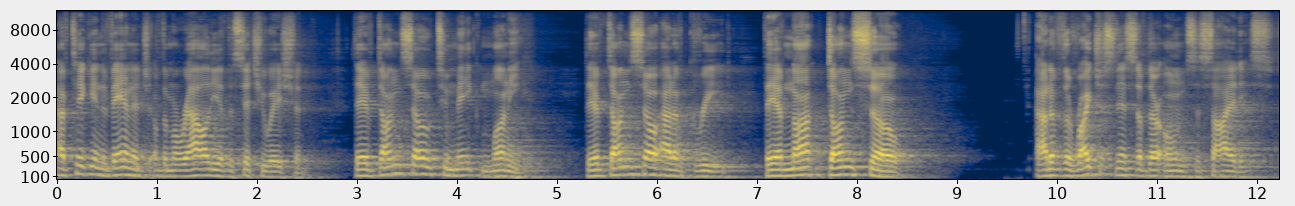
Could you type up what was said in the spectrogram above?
have taken advantage of the morality of the situation. They have done so to make money. They have done so out of greed. They have not done so out of the righteousness of their own societies.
